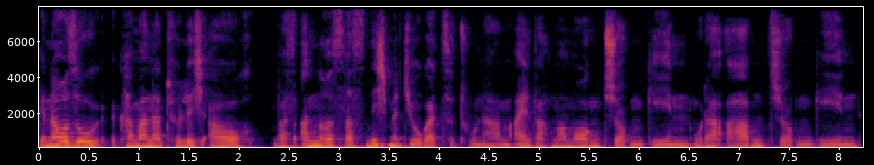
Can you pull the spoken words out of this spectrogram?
genauso kann man natürlich auch was anderes, was nicht mit Yoga zu tun haben, einfach mal morgens joggen gehen oder abends joggen gehen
